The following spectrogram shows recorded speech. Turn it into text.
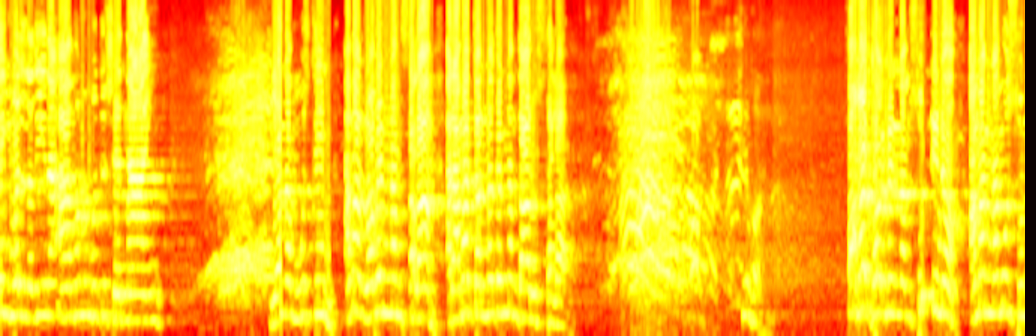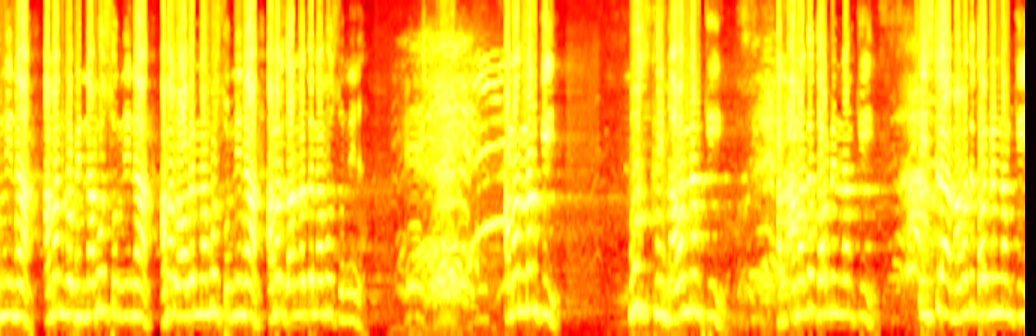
আইয়ুহাল্লাযীনা আমানুর মধ্যে সে নাই। ইয়ার নাম মুসলিম আমার রবের নাম সালাম আর আমার জান্নাতের নাম দারুস সালাম। কি হয়? আমার ধর্মের নাম সুন্নি না, আমার নামও সুন্নি না, আমার নবীর নামও সুন্নি না, আমার রবের নামও সুন্নি না, আমার জান্নাতের নামও সুন্নি না। আমার নাম কি? মুসলিম, আমার নাম কি? আর আমাদের ধর্মের নাম কি? ইসলাম, আমাদের ধর্মের নাম কি?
